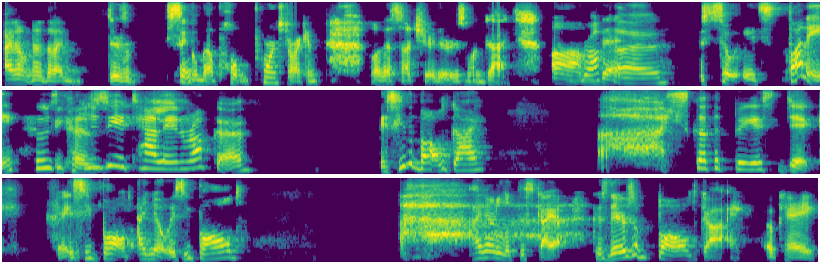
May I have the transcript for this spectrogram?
I don't know that I'm. There's a single male porn porn star I can. Well, that's not true. There is one guy. Um, that- so it's funny. Who's, because- who's the Italian Rocco? Is he the bald guy? Ah, he's got the biggest dick. Is he bald? I know. Is he bald? I got to look this guy up because there's a bald guy, okay,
